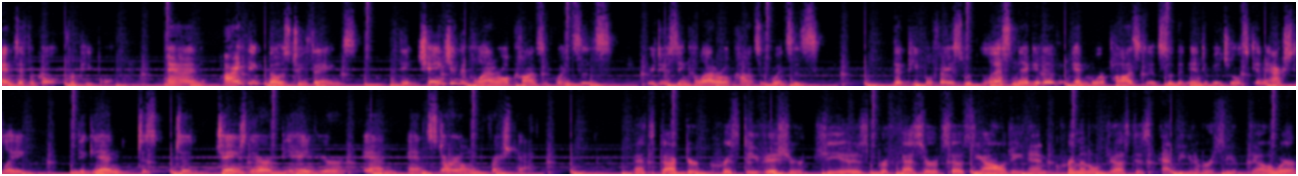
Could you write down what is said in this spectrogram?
and difficult for people. And I think those two things, I think changing the collateral consequences, reducing collateral consequences that people face with less negative and more positive so that individuals can actually begin to, to change their behavior and, and start on a fresh path. That's Dr. Christy Visher. She is professor of sociology and criminal justice at the University of Delaware.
